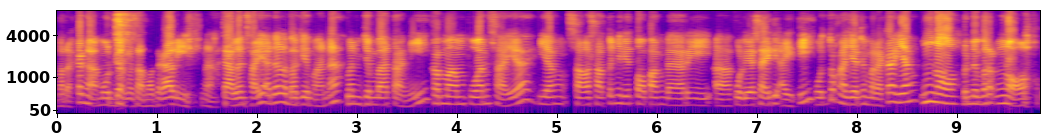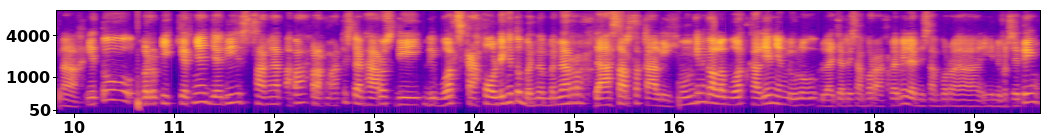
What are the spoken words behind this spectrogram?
mereka nggak mudeng sama sekali. Nah, challenge saya adalah bagaimana menjembatani kemampuan saya yang salah satunya ditopang dari uh, kuliah saya di IT untuk ngajarin mereka yang nol, bener-bener nol. Nah, itu berpikirnya jadi sangat apa pragmatis dan harus di, dibuat scaffolding itu bener-bener dasar sekali. Mungkin kalau buat kalian yang dulu belajar di Sampurna Academy dan di Sampurna University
